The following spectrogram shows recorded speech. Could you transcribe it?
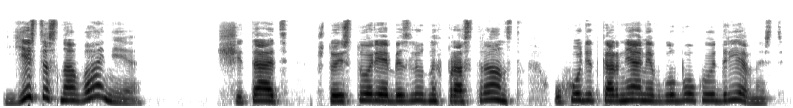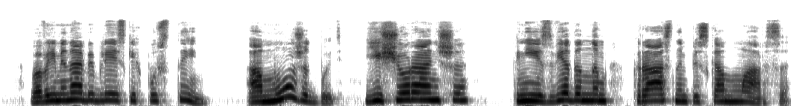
Есть основания считать, что история безлюдных пространств уходит корнями в глубокую древность, во времена библейских пустынь, а может быть, еще раньше, к неизведанным красным пескам Марса,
